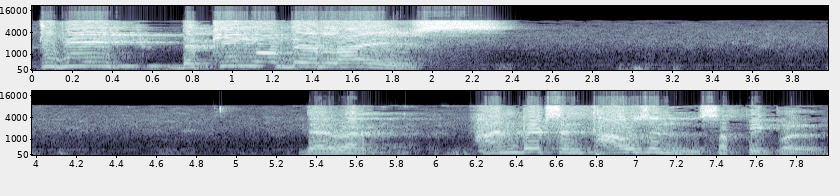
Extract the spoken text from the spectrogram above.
to be the king of their lives. There were hundreds and thousands of people,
